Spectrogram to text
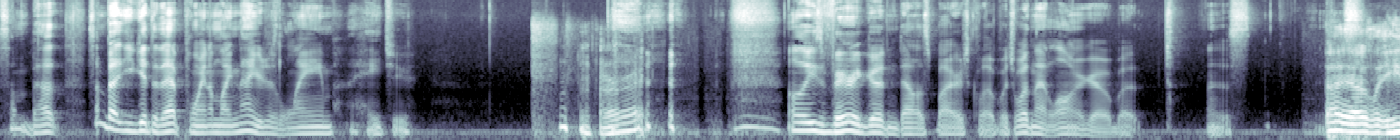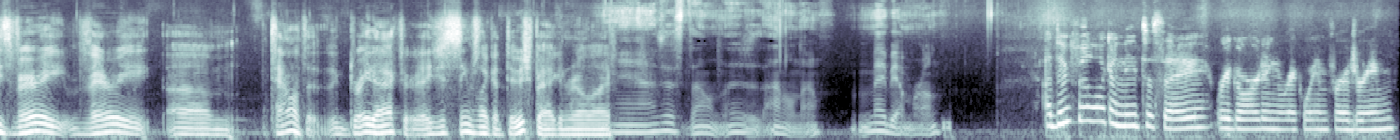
something about something about you get to that point. I'm like, now you're just lame. I hate you. All right. Although he's very good in Dallas Buyers Club, which wasn't that long ago, but I just Oh, yeah, he's very, very um, talented. A great actor. He just seems like a douchebag in real life. yeah, I just don't. I, just, I don't know. Maybe I'm wrong. I do feel like I need to say regarding Requiem for a Dream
